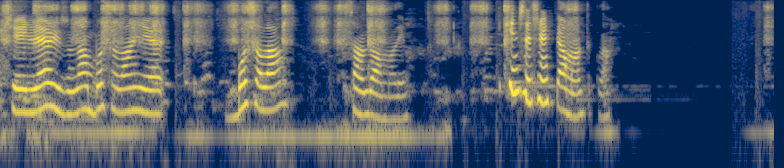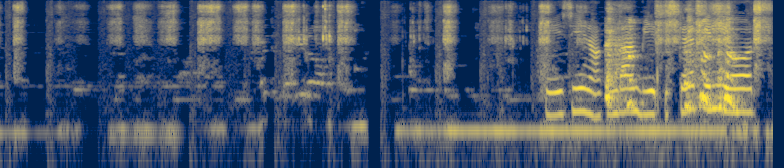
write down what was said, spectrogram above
şeyler yüzünden boş olan yer boş olan sandığı almalıyım. İkinci seçenek daha mantıklı. Kesin arkamdan bir iskelet geliyor.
